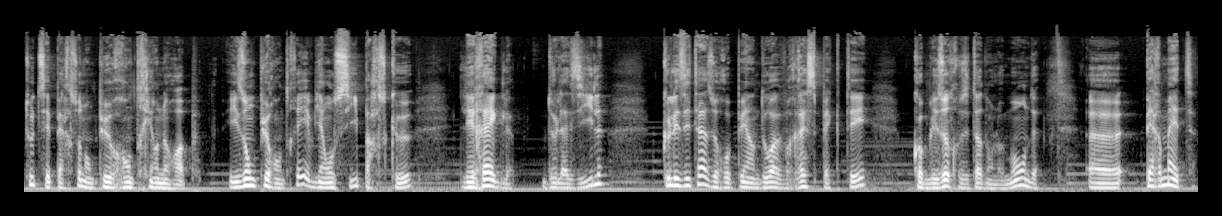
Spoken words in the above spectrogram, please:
toutes ces personnes ont pu rentrer en Europe? Et ils ont pu rentrer eh bien aussi parce que les règles de l'asile que les États européens doivent respecter, comme les autres États dans le monde, euh, permettent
